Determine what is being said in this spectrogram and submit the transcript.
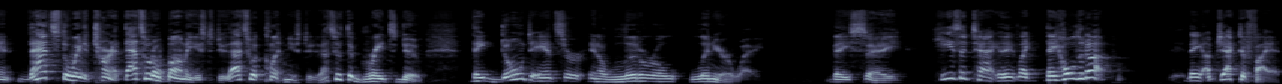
And that's the way to turn it. That's what Obama used to do. That's what Clinton used to do. That's what the greats do they don't answer in a literal linear way. They say, he's attacking, like they hold it up. They objectify it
